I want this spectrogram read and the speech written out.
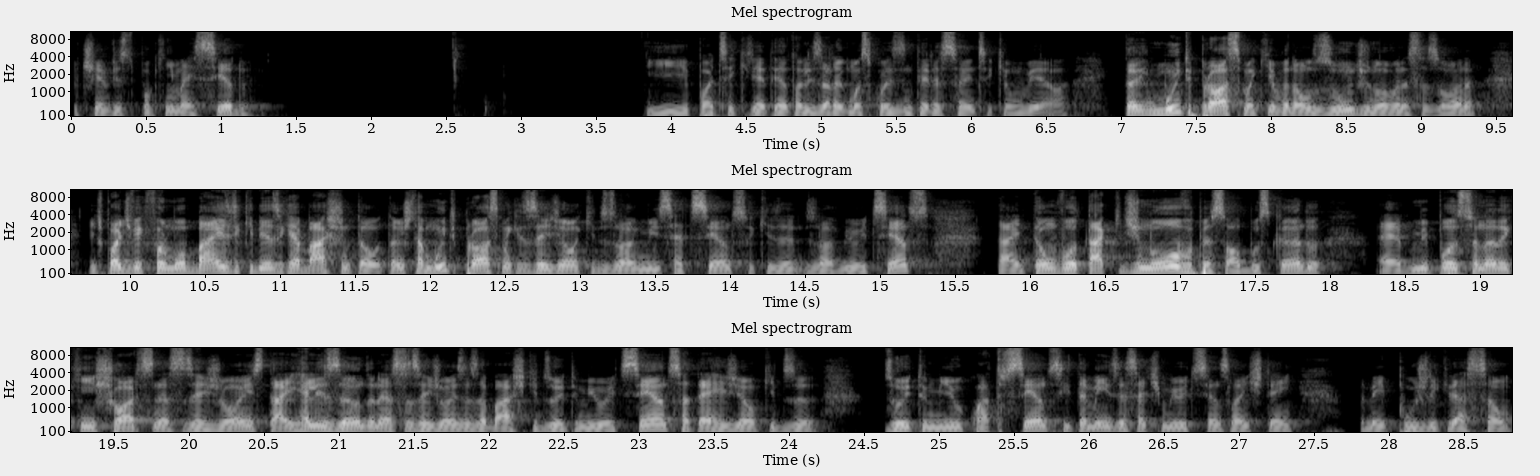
eu tinha visto um pouquinho mais cedo. E pode ser que tenha atualizado algumas coisas interessantes aqui, vamos ver. Ó. Então, muito próximo aqui, vou dar um zoom de novo nessa zona. A gente pode ver que formou mais liquidez aqui abaixo, então. Então, a gente está muito próximo aqui dessa região aqui dos 9.700, aqui dos 9.800. Tá? Então, vou estar aqui de novo, pessoal, buscando é, me posicionando aqui em shorts nessas regiões, tá? E realizando nessas regiões abaixo aqui 18.800 até a região aqui 18.400 e também 17.800 lá a gente tem também pull de liquidação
